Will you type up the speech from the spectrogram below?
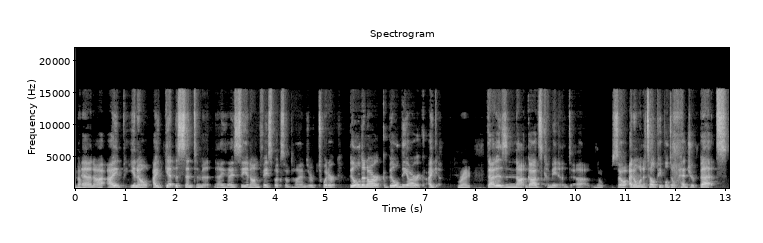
no. And I, I, you know, I get the sentiment. I, I see it on Facebook sometimes or Twitter. Build an ark, build the ark. I right. That is not God's command. Uh, nope. So I don't want to tell people don't hedge your bets,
